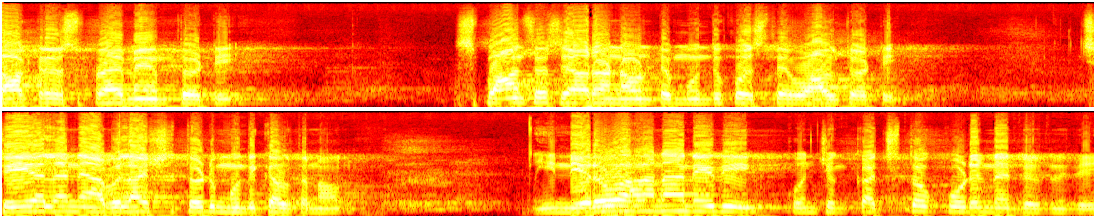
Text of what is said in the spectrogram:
డాక్టర్స్ ప్రమేయంతో స్పాన్సర్స్ ఎవరైనా ఉంటే ముందుకు వస్తే వాళ్ళతోటి చేయాలనే అభిలాషతో ముందుకెళ్తున్నాం. ఈ నిర్వహణ అనేది కొంచెం ఖర్చుతో కూడినటువంటిది.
